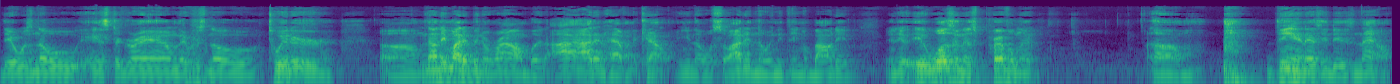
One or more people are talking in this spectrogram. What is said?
there was no Instagram, there was no Twitter. Um, now they might have been around, but I, I, didn't have an account, you know, so I didn't know anything about it, and it, it wasn't as prevalent um, then as it is now,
